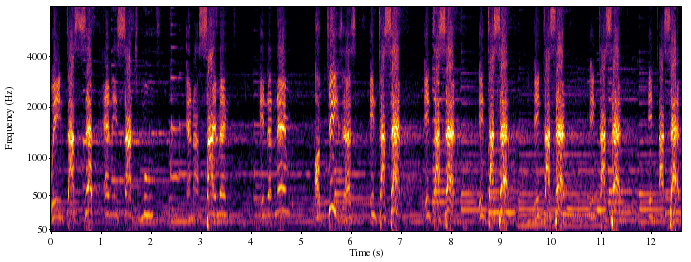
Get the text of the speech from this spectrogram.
We intercept any such move and assignment in the name of Jesus. Intercept, intercept, intercept, intercept, intercept intercept.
